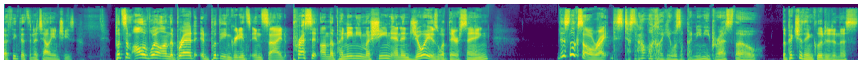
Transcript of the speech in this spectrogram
I think that's an Italian cheese. Put some olive oil on the bread and put the ingredients inside. Press it on the panini machine and enjoy, is what they're saying. This looks all right. This does not look like it was a panini press, though. The picture they included in this,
